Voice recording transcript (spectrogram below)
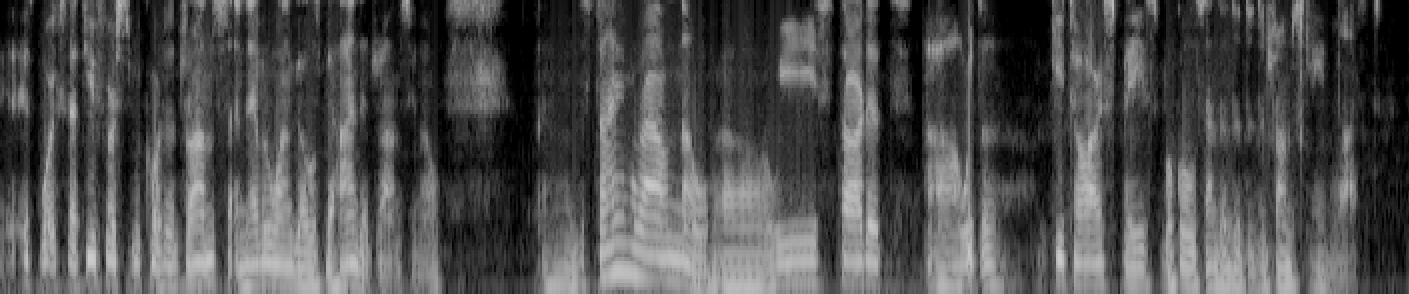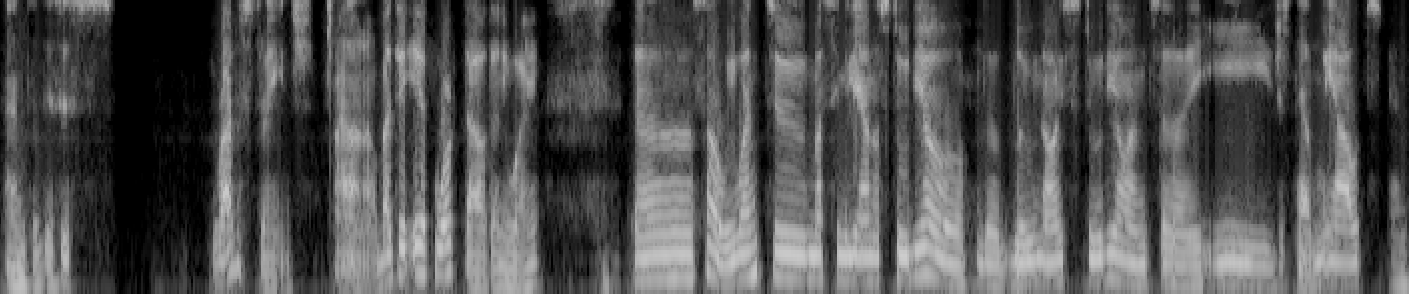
it works that you first record the drums and everyone goes behind the drums, you know. Uh, this time around, no. Uh, we started uh, with the guitar, bass, vocals, and the, the, the drums came last. And this is rather strange. I don't know, but it, it worked out anyway. Uh, so we went to Massimiliano Studio, the Blue Noise Studio, and uh, he just helped me out, and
